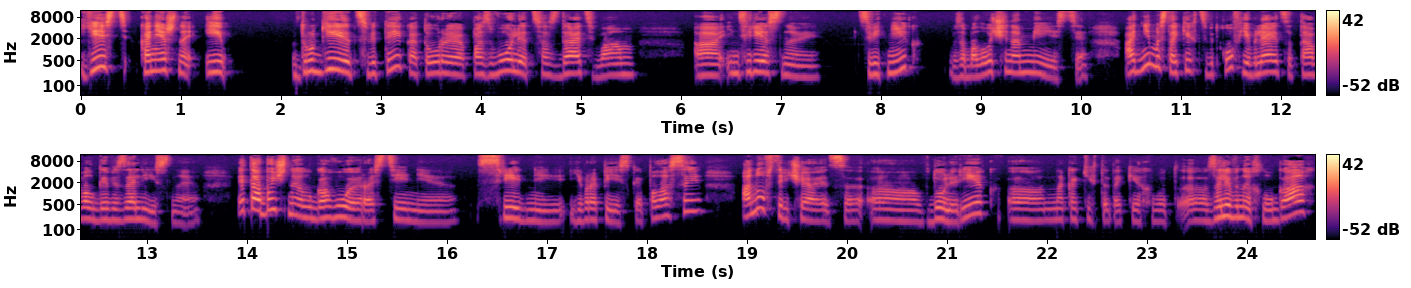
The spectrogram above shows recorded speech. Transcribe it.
Есть, конечно, и другие цветы, которые позволят создать вам а, интересный цветник в заболоченном месте. Одним из таких цветков является таволга вязолистная. Это обычное луговое растение средней европейской полосы. Оно встречается э, вдоль рек, э, на каких-то таких вот э, заливных лугах.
